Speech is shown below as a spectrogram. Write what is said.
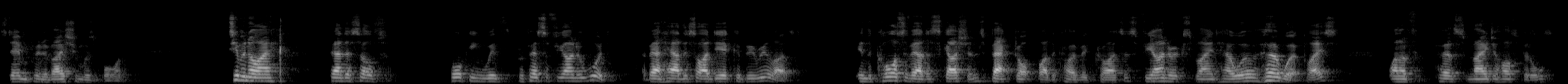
STEM for Innovation was born. Tim and I found ourselves talking with Professor Fiona Wood about how this idea could be realised. In the course of our discussions, backdropped by the COVID crisis, Fiona explained how her workplace, one of Perth's major hospitals,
